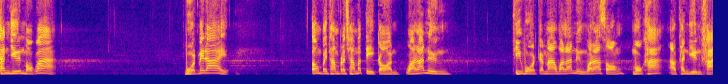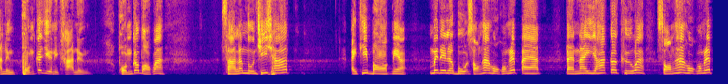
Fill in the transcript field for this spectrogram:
ท่านยืนบอกว่าโหวตไม่ได้ ต้องไปทำประชามติก่อน วาระหนึ่ง ที่โหวตกันมาวาระหนึ่งวาระสองโมคะอ้าวท่านยืนขาหนึ่งผมก็ยืนอีกขาหนึ่งผมก็บอกว่าสารรัฐมนูญชี้ชัดไอ้ที่บอกเนี่ยไม่ได้ระบุ 256วงเล็บ8แต่ในยยะก็คือว่า 256วงเล็บ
